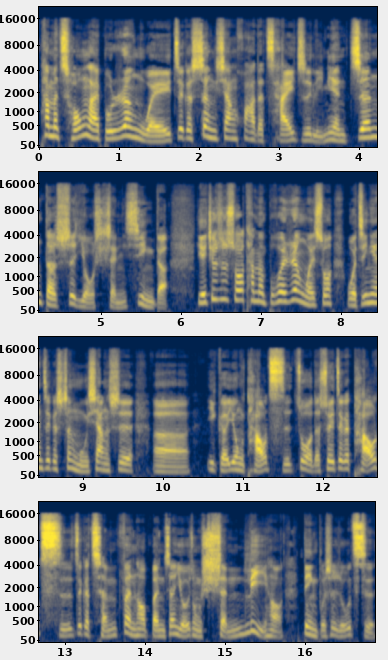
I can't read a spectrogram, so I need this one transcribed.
他们从来不认为这个圣像画的材质里面真的是有神性的，也就是说，他们不会认为说我今天这个圣母像是呃。一个用陶瓷做的，所以这个陶瓷这个成分哈、哦，本身有一种神力哈、哦，并不是如此。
